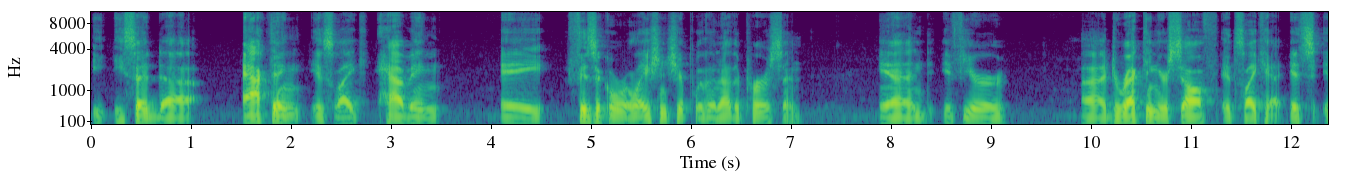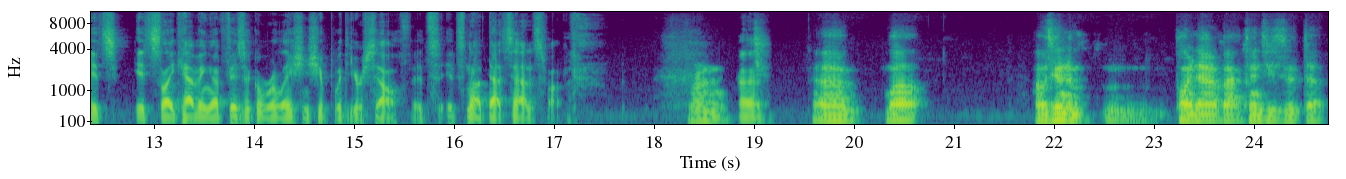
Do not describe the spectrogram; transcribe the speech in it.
he, he said, uh, "acting is like having a physical relationship with another person, and if you're uh, directing yourself, it's like it's it's it's like having a physical relationship with yourself. It's it's not that satisfying." Right. Uh, um, well, I was going to point out about Clint Eastwood that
